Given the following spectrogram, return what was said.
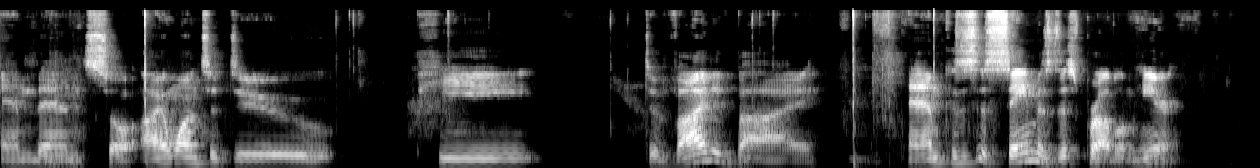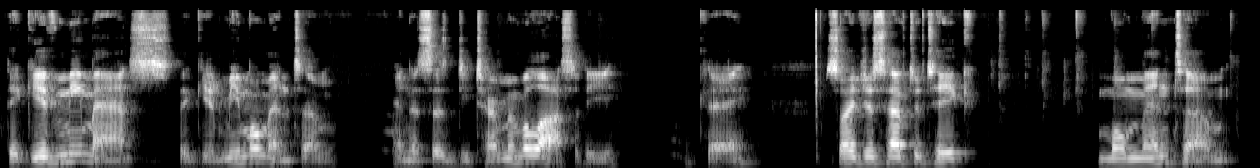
And then, so I want to do P divided by M, because it's the same as this problem here. They give me mass, they give me momentum, and it says determine velocity. Okay, so I just have to take momentum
